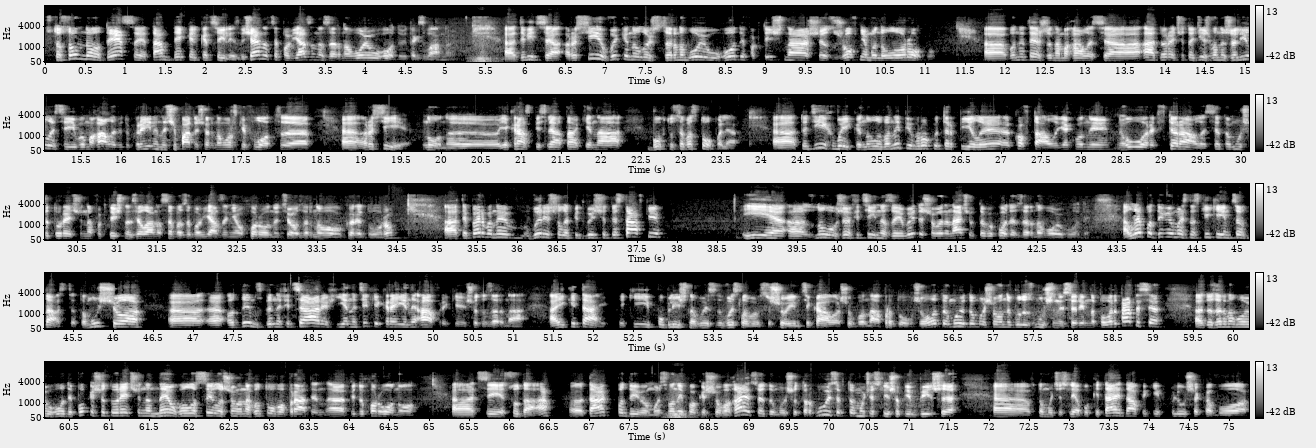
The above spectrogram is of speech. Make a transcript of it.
Стосовно Одеси, там декілька цілей. Звичайно, це пов'язано з зерновою угодою, так званою. Е, Дивіться, Росію викинули з зернової угоди фактично ще з жовтня минулого року. Е, Вони теж намагалися. А до речі, тоді ж вони жалілися і вимагали від України не чіпати Чорноморський флот е, Росії. Ну якраз після атаки на бухту Севастополя. Е, Тоді їх викинули. Вони півроку терпіли, е, ковтали, як вони говорять, втиралися, тому що Туреччина фактично взяла на себе зобов'язання охорони цього зернового коридору. А тепер вони вирішили підвищити ставки. І е, знову вже офіційно заявити, що вони, начебто, виходять з зернової угоди. Але подивимось, наскільки їм це вдасться, тому що одним з бенефіціарів є не тільки країни Африки щодо зерна, а й Китай, який публічно вис- висловився, що їм цікаво, щоб вона продовжувала. Тому я думаю, що вони будуть змушені все рівно повертатися е, до зернової угоди. Поки що Туреччина не оголосила, що вона готова брати е, під охорону е, ці суда. Е, Так, подивимось. Вони поки що вагаються. Я думаю, що торгуються, в тому числі, щоб їм більше, е, в тому числі або Китай дав яких плюшок, або е,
